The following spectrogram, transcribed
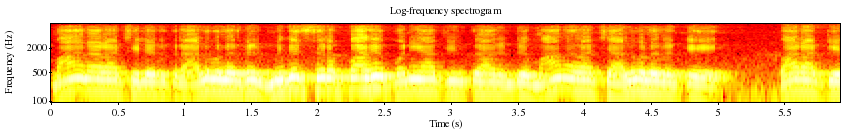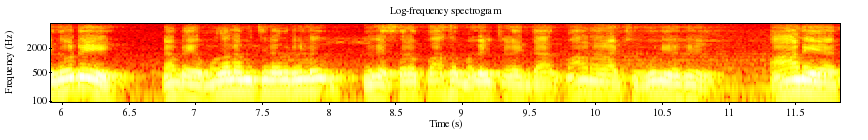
மாநகராட்சியில் இருக்கிற அலுவலர்கள் மிக சிறப்பாக பணியாற்றி இருக்கிறார் என்று மாநகராட்சி அலுவலருக்கு பாராட்டியதோடு நம்முடைய முதலமைச்சர் அவர்களும் மிக சிறப்பாக மகிழ்ச்சி அடைந்தார் மாநகராட்சி ஊழியர்கள் ஆணையர்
